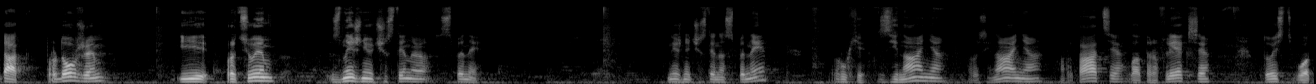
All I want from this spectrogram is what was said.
так, продовжуємо і працюємо з нижньою частиною спини. Нижня частина спини, рухи згинання, розгинання, ротація, латерофлексія. Тобто, от,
